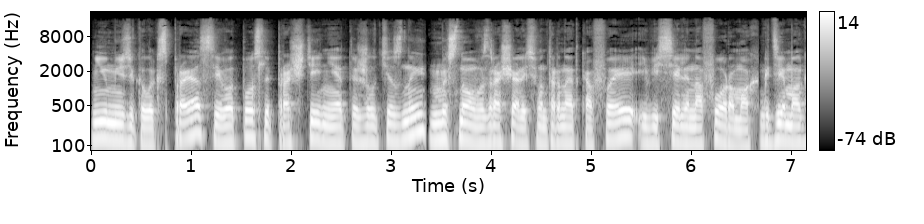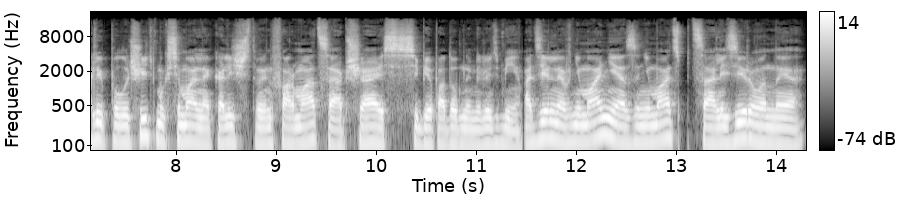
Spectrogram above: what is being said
New Musical Express, и вот после прочтения этой желтизны мы снова возвращались в интернет-кафе и висели на форумах, где могли получить максимальное количество информации, общаясь с себе подобными людьми. Отдельное внимание занимают специализированные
